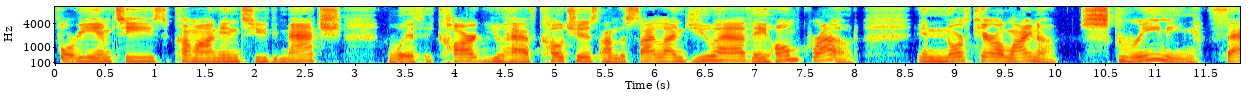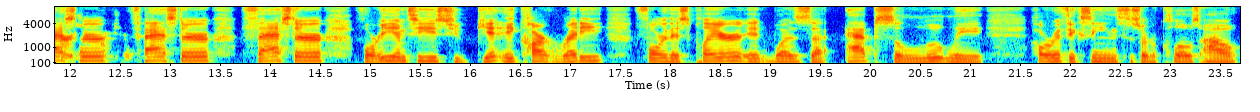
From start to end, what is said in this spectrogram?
for EMTs to come on into the match with a card. You have coaches on the sidelines. You have a home crowd in North Carolina screaming faster, faster, faster for EMTs to get a cart ready for this player. It was uh, absolutely horrific scenes to sort of close out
